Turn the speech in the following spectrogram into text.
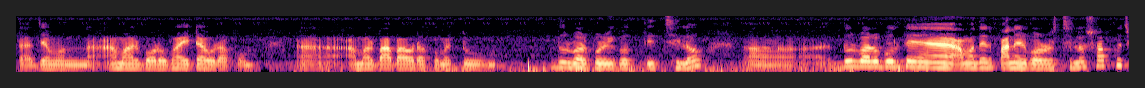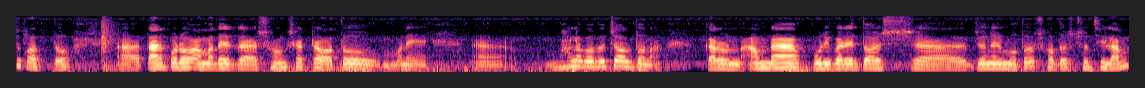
তা যেমন আমার বড় ভাইটা ওরকম। আমার বাবা ওরকম একটু দুর্বল প্রকৃতির ছিল। দুর্বল বলতে আমাদের পানের বড় ছিল সব কিছু করত তারপরেও আমাদের সংসারটা অত মানে ভালোভাবে চলতো না। কারণ আমরা পরিবারের দশ জনের মতো সদস্য ছিলাম।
